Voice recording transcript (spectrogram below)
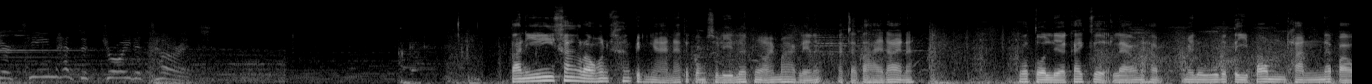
Your team has destroyed a turret. ตอนนี้ข้างเราค่อนข้างเป็นงานนะ แต่กองสุรีเลือดน้อยมากเลยนะ อาจจะตายได้นะ เพราะว่าตัวเรือใกล้เกิดแล้วนะครับ ไม่รู้จะตีป้อมทันนะเปล่า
